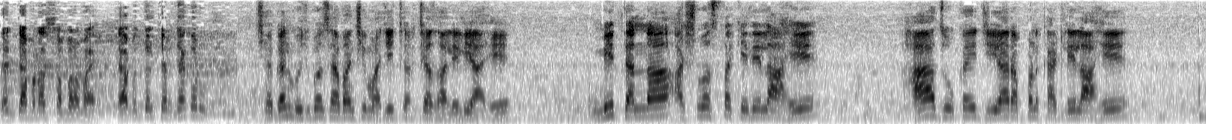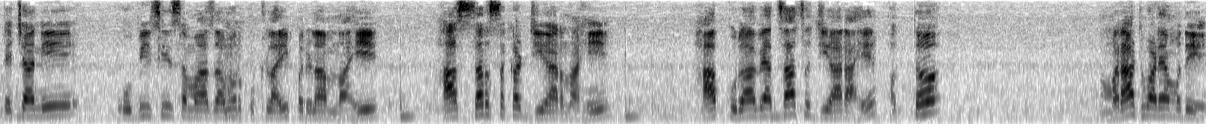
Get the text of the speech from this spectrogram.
त्यांच्या मनात संभ्रम आहे त्याबद्दल चर्चा करू. छगन भुजबळ साहेबांची माझी चर्चा झालेली आहे. मी त्यांना आश्वस्त केलेला आहे. हा जो काही जी आर आपण काढलेला आहे त्याच्याने ओबीसी समाजावर कुठलाही परिणाम नाही. हा सरसकट जी आर नाही. हा पुराव्याचाच जी आर आहे. फक्त मराठवाड्यामध्ये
